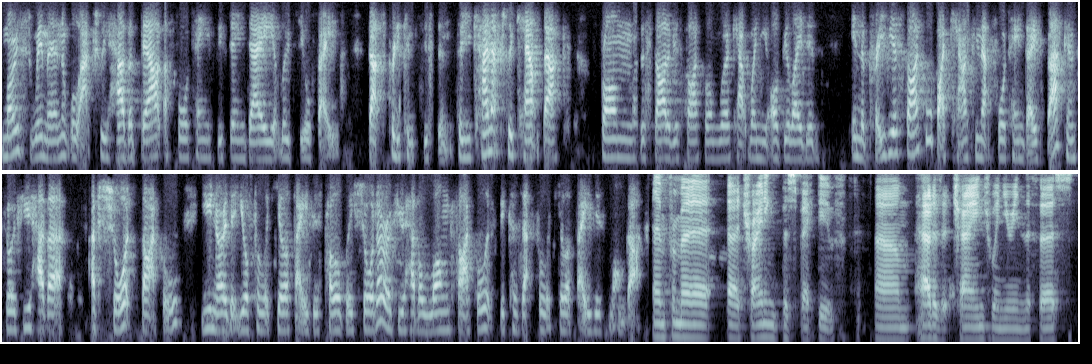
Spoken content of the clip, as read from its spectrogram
most women will actually have about a 14, 15 day luteal phase. That's pretty consistent. So you can actually count back from the start of your cycle and work out when you ovulated in the previous cycle by counting that 14 days back. And so if you have a, a short cycle, you know that your follicular phase is probably shorter. If you have a long cycle, it's because that follicular phase is longer. And from a, a training perspective, um, how does it change when you're in the first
